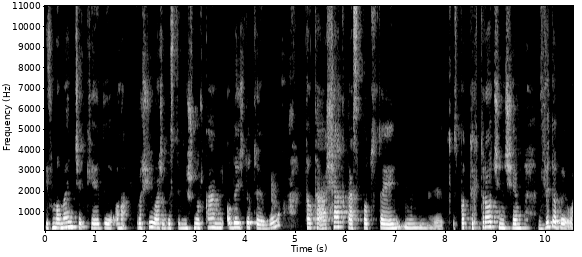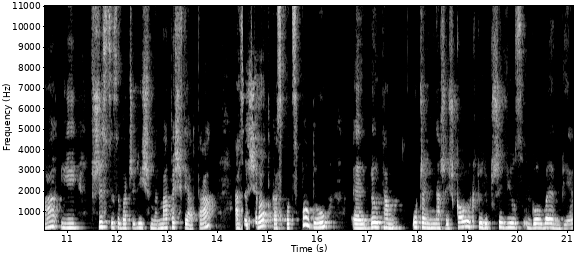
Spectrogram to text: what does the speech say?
i w momencie, kiedy ona prosiła, żeby z tymi sznurkami odejść do tyłu, to ta siatka spod, tej, mm, spod tych trocin się wydobyła i wszyscy zobaczyliśmy mapę świata, a ze środka, spod spodu e, był tam uczeń naszej szkoły, który przywiózł gołębie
